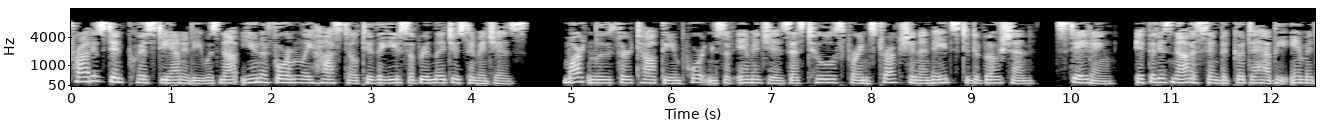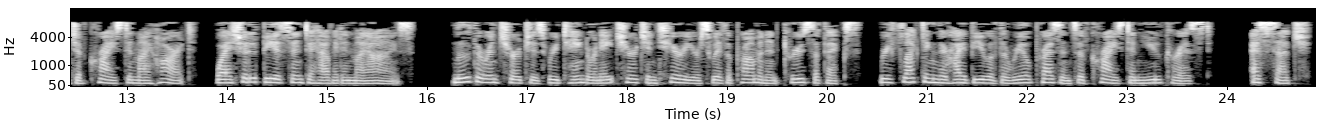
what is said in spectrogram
Protestant Christianity was not uniformly hostile to the use of religious images. Martin Luther taught the importance of images as tools for instruction and aids to devotion, stating, If it is not a sin but good to have the image of Christ in my heart, why should it be a sin to have it in my eyes? Lutheran churches retained ornate church interiors with a prominent crucifix, reflecting their high view of the real presence of Christ in Eucharist. As such,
